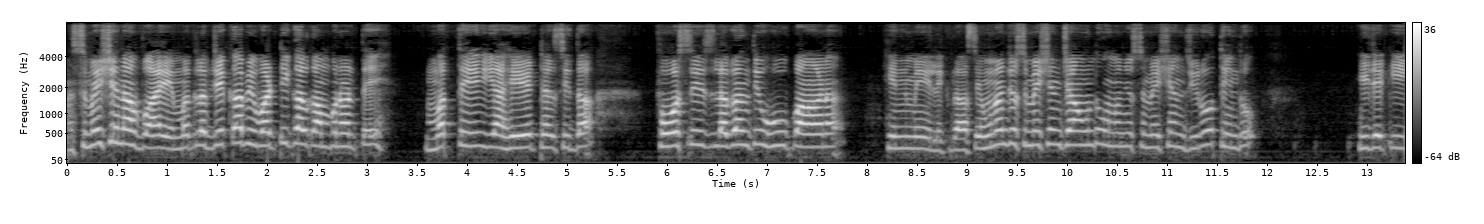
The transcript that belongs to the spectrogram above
समेशन ऑफ़ वाए मतिलबु जेका बि वर्टिकल कंपोनेंट ते, मथे या हेठि सिधा फोर्सिस लॻनि थियूं हू पाण हिन में लिखंदासीं हुननि जो समेशन छा हूंदो हुननि जो समेशन ज़ीरो थींदो। हीअ जेकी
